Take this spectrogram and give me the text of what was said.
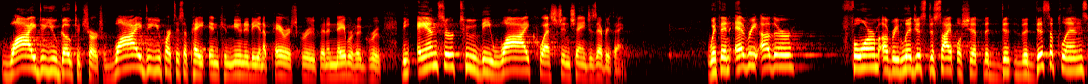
Why do you go to church? Why do you participate in community, in a parish group, in a neighborhood group? The answer to the why question changes everything. Within every other form of religious discipleship, the, the disciplines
